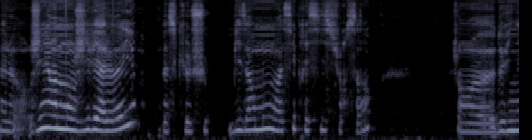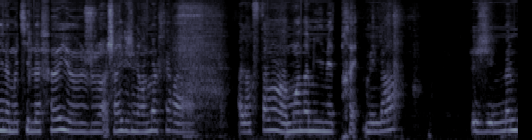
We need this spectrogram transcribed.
Alors, généralement, j'y vais à l'œil, parce que je suis bizarrement assez précise sur ça. Genre, euh, deviner la moitié de la feuille, euh, j'arrive généralement à le faire à, à l'instinct à moins d'un millimètre près. Mais là, j'ai même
